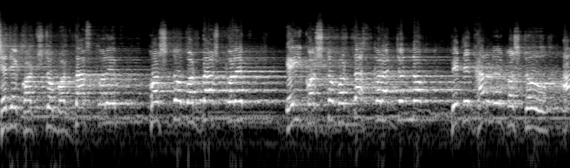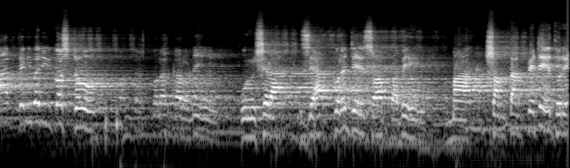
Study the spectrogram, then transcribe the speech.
সে যে কষ্ট বরদাস্ত করে, কষ্ট বরদাস্ত করে, এই কষ্ট বরদাস্ত করার জন্য পেটে ধারণের কষ্ট আর ডেলিভারির কষ্ট করার কারণে পুরুষেরা জেহাদ করে যে সব পাবে। মা সন্তান পেটে ধরে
